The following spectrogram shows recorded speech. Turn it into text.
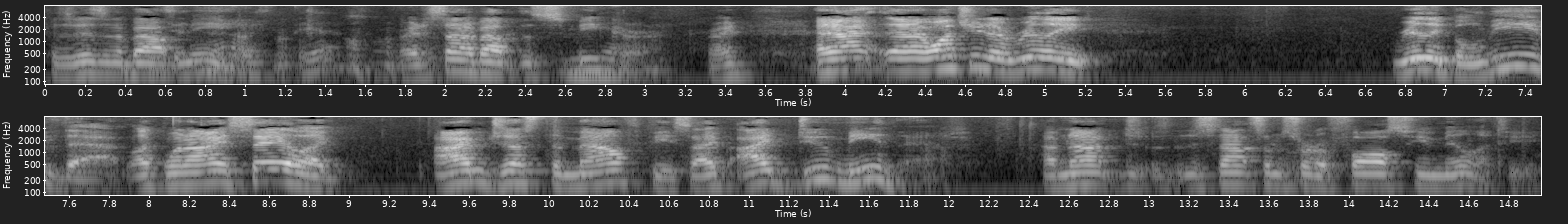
Because it isn't about it- me no, it's not- yeah. right? It's not about the speaker, right? And I and I want you to really, really believe that. Like when I say like I'm just the mouthpiece, I I do mean that. I'm not. It's not some sort of false humility.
